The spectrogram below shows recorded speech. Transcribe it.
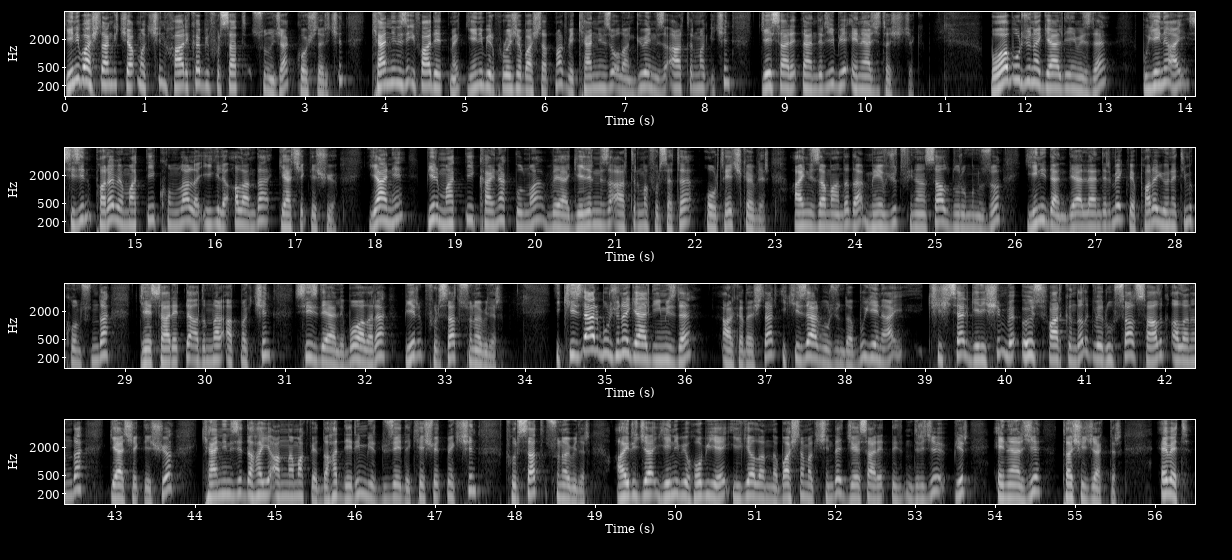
Yeni başlangıç yapmak için harika bir fırsat sunacak koçlar için. Kendinizi ifade etmek, yeni bir proje başlatmak ve kendinize olan güveninizi artırmak için cesaretlendirici bir enerji taşıyacak. Boğa burcuna geldiğimizde bu yeni ay sizin para ve maddi konularla ilgili alanda gerçekleşiyor. Yani bir maddi kaynak bulma veya gelirinizi artırma fırsatı ortaya çıkabilir. Aynı zamanda da mevcut finansal durumunuzu yeniden değerlendirmek ve para yönetimi konusunda cesaretli adımlar atmak için siz değerli boğalara bir fırsat sunabilir. İkizler Burcu'na geldiğimizde arkadaşlar İkizler Burcu'nda bu yeni ay kişisel gelişim ve öz farkındalık ve ruhsal sağlık alanında gerçekleşiyor. Kendinizi daha iyi anlamak ve daha derin bir düzeyde keşfetmek için fırsat sunabilir. Ayrıca yeni bir hobiye, ilgi alanına başlamak için de cesaretlendirici bir enerji taşıyacaktır. Evet,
